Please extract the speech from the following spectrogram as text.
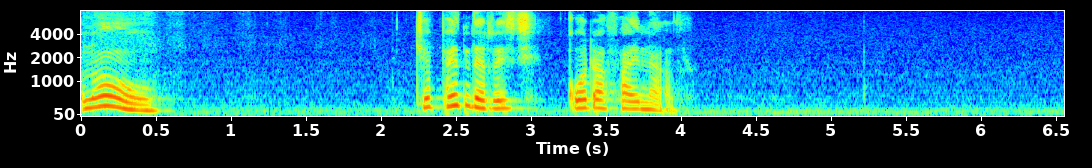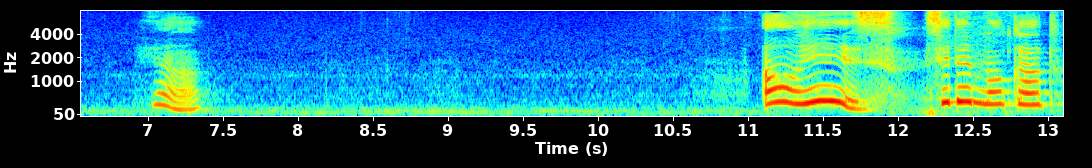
no, Japan, they reached quarterfinals. Yeah. Oh, he is. See knock out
